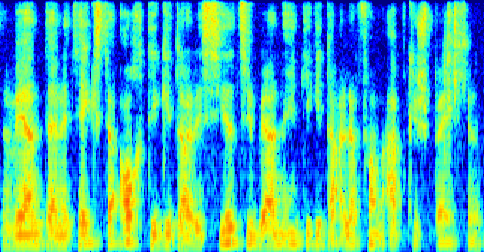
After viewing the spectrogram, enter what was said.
dann werden deine Texte auch digitalisiert, sie werden in digitaler Form abgespeichert.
